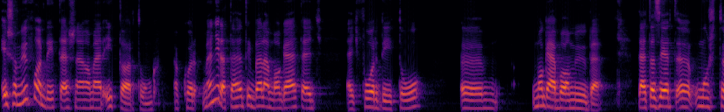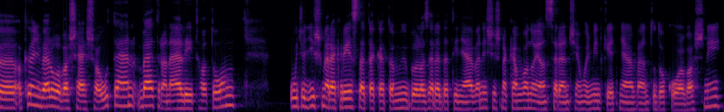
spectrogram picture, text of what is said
És a műfordításnál, ha már itt tartunk, akkor mennyire teheti bele magát egy, egy fordító ö, magába a műbe? Tehát azért most a könyv elolvasása után bátran állíthatom, úgyhogy ismerek részleteket a műből az eredeti nyelven is, és nekem van olyan szerencsém, hogy mindkét nyelven tudok olvasni.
